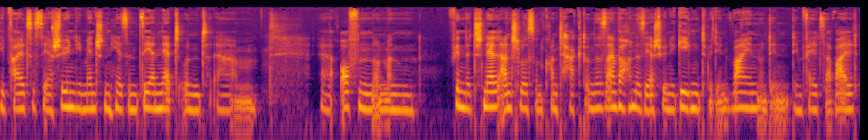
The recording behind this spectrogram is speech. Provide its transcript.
die Pfalz ist sehr schön. Die Menschen hier sind sehr nett und ähm, äh, offen und man findet schnell Anschluss und Kontakt. Und es ist einfach eine sehr schöne Gegend mit den Weinen und den, dem Pfälzer Wald.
